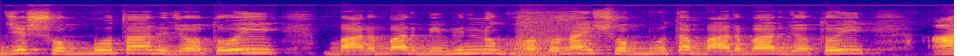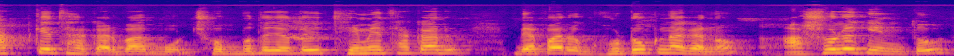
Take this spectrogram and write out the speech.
যে সভ্যতার যতই বারবার বিভিন্ন ঘটনায় সভ্যতা বারবার যতই আটকে থাকার বা সভ্যতা যতই থেমে থাকার ব্যাপার ঘটুক না কেন, আসলে কিন্তু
